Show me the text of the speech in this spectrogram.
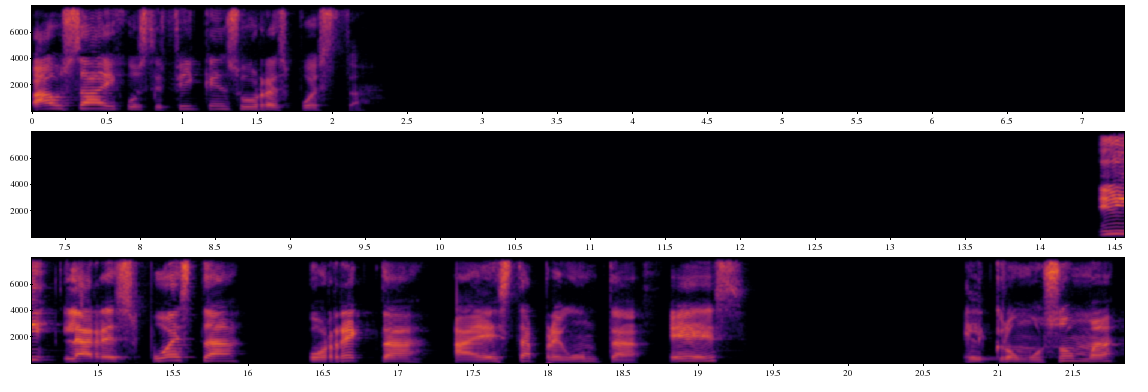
Pausa y justifiquen su respuesta. Y la respuesta correcta a esta pregunta es el cromosoma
